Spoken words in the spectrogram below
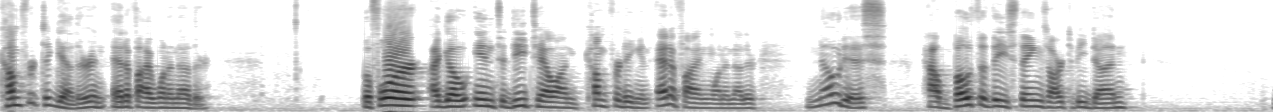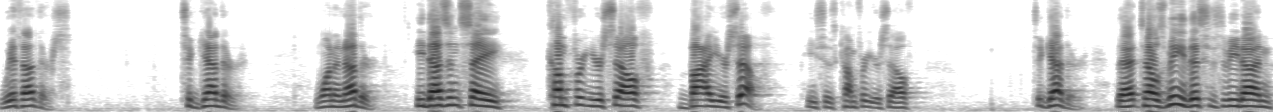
Comfort together and edify one another. Before I go into detail on comforting and edifying one another, notice how both of these things are to be done with others, together, one another. He doesn't say, comfort yourself by yourself. He says, comfort yourself together. That tells me this is to be done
